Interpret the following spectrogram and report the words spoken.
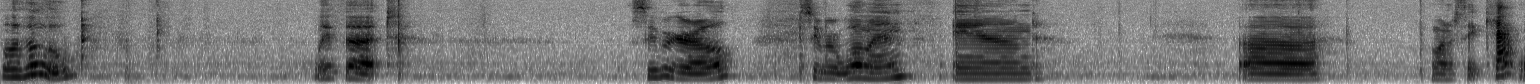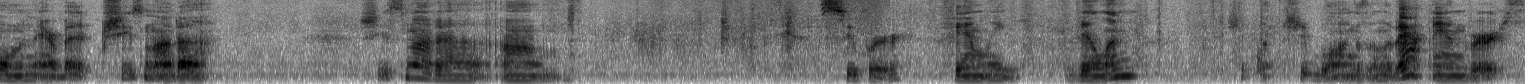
Woohoo! We've got Supergirl, Superwoman, and uh, I want to say Catwoman there, but she's not a she's not a um, super family villain. She, she belongs in the Batman verse.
